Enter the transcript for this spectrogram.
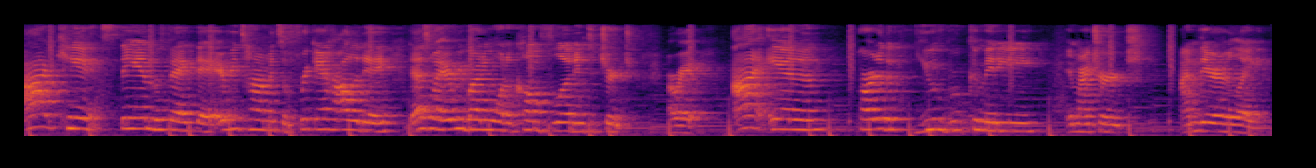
I can't stand the fact that every time it's a freaking holiday, that's why everybody want to come flood into church. All right, I am part of the youth group committee in my church. I'm there like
